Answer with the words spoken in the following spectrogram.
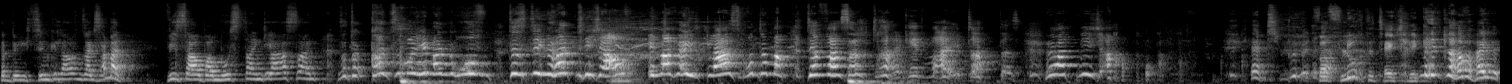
Dann bin ich zu ihm gelaufen und sage, sag mal, wie sauber muss dein Glas sein? Sagt kannst du mal jemanden rufen? Das Ding hört nicht auf. Immer wenn ich Glas runter mache, der Wasserstrahl geht weiter. Das hört nicht auf. Jetzt spürt er. Verfluchte Technik. Mittlerweile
